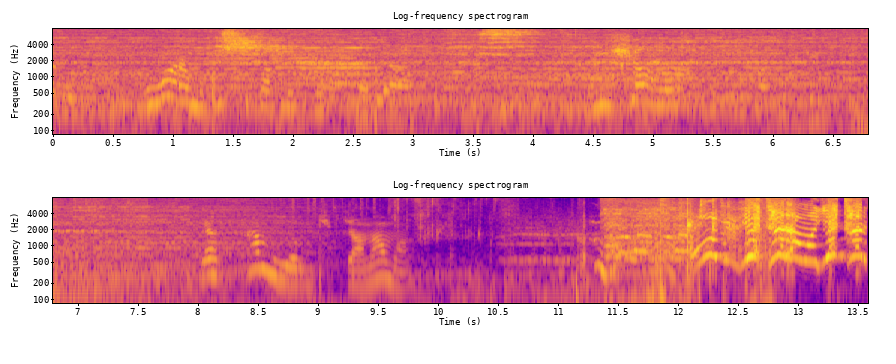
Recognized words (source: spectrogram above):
Abi umarım bu sıcaklık çıkar ya. İnşallah değil. Ya sanmıyorum çıkacağını ama. Abi yeter ama yeter.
